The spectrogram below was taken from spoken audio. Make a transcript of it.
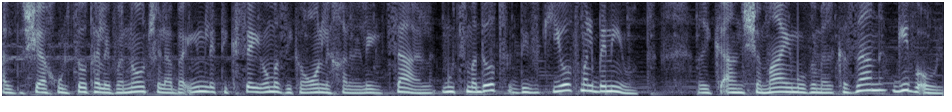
על דשי החולצות הלבנות של הבאים לטקסי יום הזיכרון לחללי צה"ל מוצמדות דבקיות מלבניות, רקען שמיים ובמרכזן גבעול.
